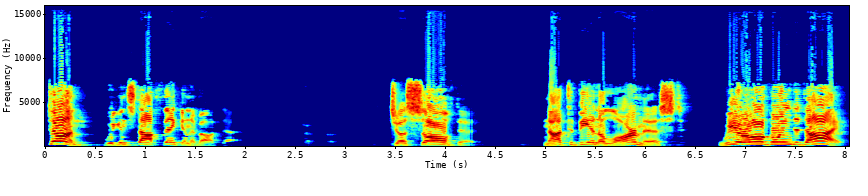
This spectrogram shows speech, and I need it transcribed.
Done. We can stop thinking about that. Just solved it. Not to be an alarmist, we are all going to die.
